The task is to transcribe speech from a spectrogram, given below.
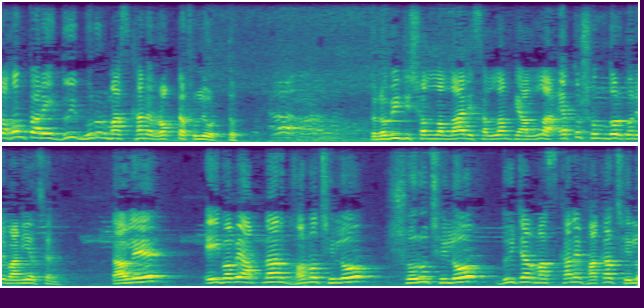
তখন তার এই দুই ভুরুর মাঝখানে রগটা ফুলে উঠত। তো নবীজি সাল্লাহ আলি সাল্লামকে আল্লাহ এত সুন্দর করে বানিয়েছেন। তাহলে এইভাবে আপনার ঘন ছিল সরু ছিল দুইটার মাঝখানে ফাঁকা ছিল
